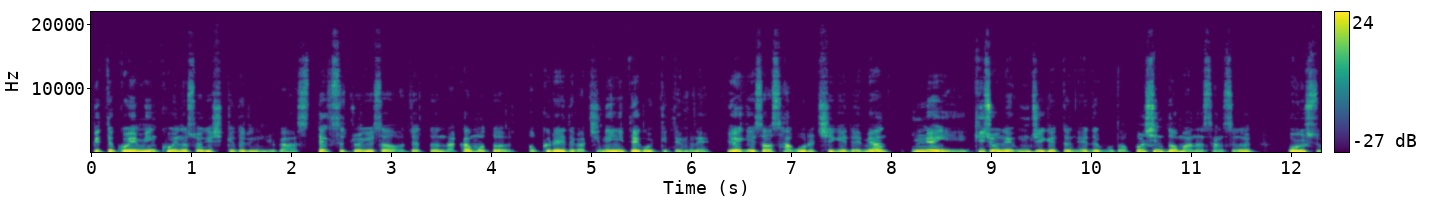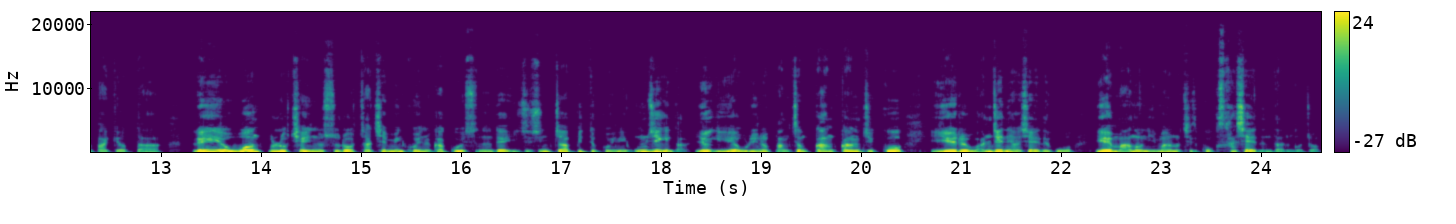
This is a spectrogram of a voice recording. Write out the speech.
비트코인, 민코인을 소개시켜 드리는 이유가 스택스 쪽에서 어쨌든 나카모토 업그레이드가 진행이 되고 있기 때문에 여기서 사고를 치게 되면 분명히 기존에 움직였던 애들보다 훨씬 더 많은 상승을 보일 수밖에 없다. 레이어 1 블록체인일수록 자체 민코인을 갖고 있었는데 이제 진짜 비트코인이 움직인다. 여기에 우리는 방점 꽝꽝 짓고 이해를 완전히 하셔야 되고 얘 만원, 이만원치 꼭 사셔야 된다는 거죠.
